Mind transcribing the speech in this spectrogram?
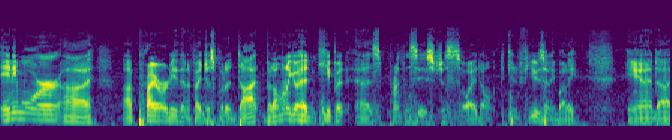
any more uh, uh, priority than if I just put a dot, but I'm going to go ahead and keep it as parentheses just so I don't confuse anybody. And, uh,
